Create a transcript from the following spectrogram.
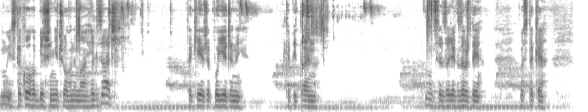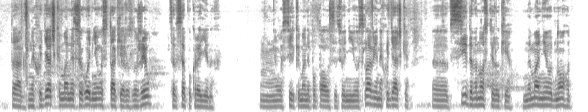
Ну і з такого більше нічого нема. Гільзач. Такий вже поїджений капітально. Ну, це як завжди. Ось таке. Так, з неходячки в мене сьогодні ось так я розложив. Це все по країнах. Ось тільки в мене попалося сьогодні Єгославії неходячки. Е, Всі 90-ті роки. Нема ні одного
